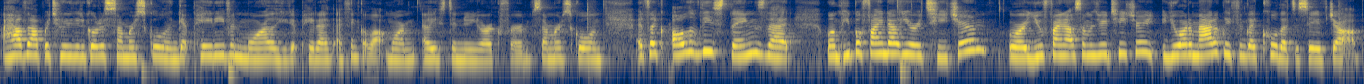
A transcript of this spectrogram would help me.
I have the opportunity to go to summer school and get paid even more. Like, you get paid, I, I think, a lot more, at least in New York, for summer school. And it's like all of these things that when people find out you're a teacher or you find out someone's your teacher, you automatically think, like, cool, that's a safe job.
